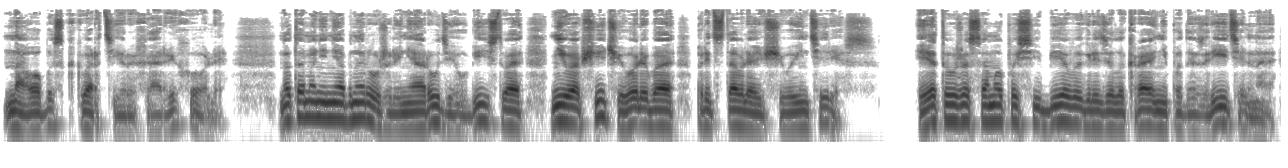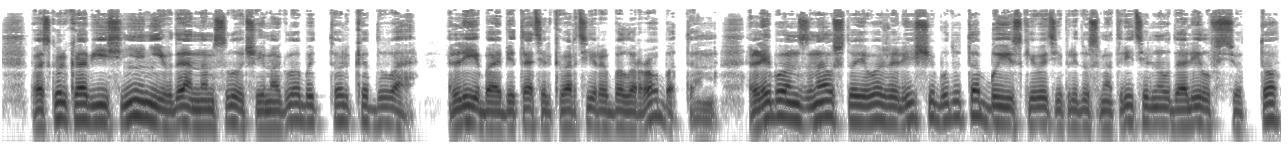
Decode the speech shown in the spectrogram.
на обыск квартиры Харри Холли. Но там они не обнаружили ни орудия убийства, ни вообще чего-либо представляющего интерес. И это уже само по себе выглядело крайне подозрительно, поскольку объяснений в данном случае могло быть только два. Либо обитатель квартиры был роботом, либо он знал, что его жилище будут обыскивать и предусмотрительно удалил все то,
